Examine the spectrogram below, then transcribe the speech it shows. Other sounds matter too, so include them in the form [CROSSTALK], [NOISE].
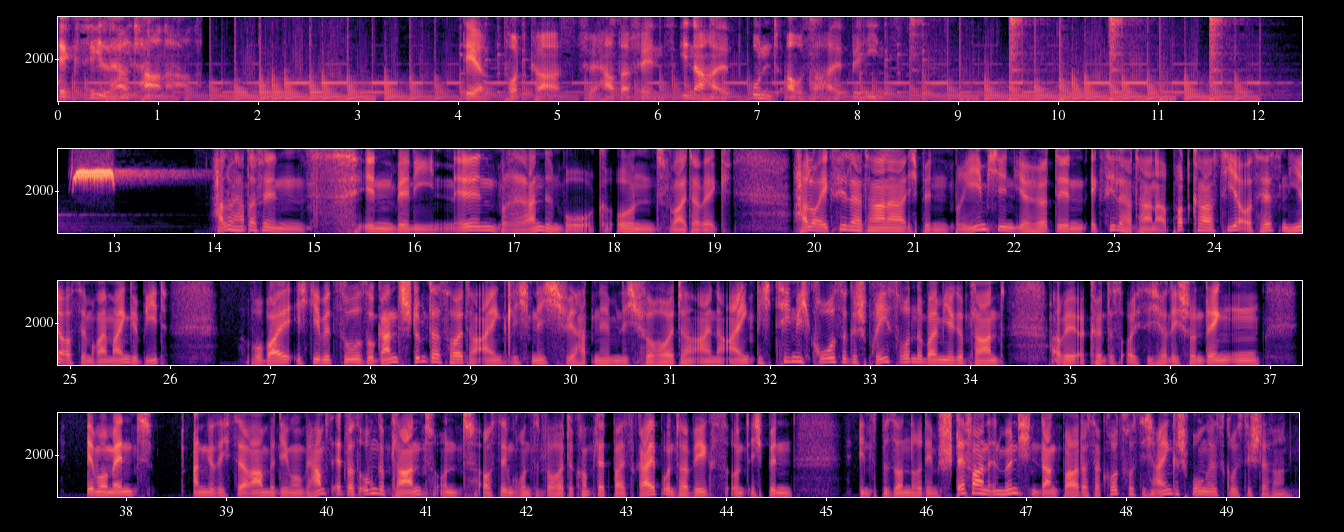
Exil-Hertaner. Der Podcast für Hertha-Fans innerhalb und außerhalb Berlins. Hallo Hertha-Fans in Berlin, in Brandenburg und weiter weg. Hallo Exilhertaner, ich bin Bremchen. Ihr hört den Exilhertaner Podcast hier aus Hessen, hier aus dem Rhein-Main-Gebiet. Wobei, ich gebe zu, so ganz stimmt das heute eigentlich nicht. Wir hatten nämlich für heute eine eigentlich ziemlich große Gesprächsrunde bei mir geplant. Aber ihr könnt es euch sicherlich schon denken. Im Moment angesichts der Rahmenbedingungen. Wir haben es etwas umgeplant und aus dem Grund sind wir heute komplett bei Skype unterwegs und ich bin insbesondere dem Stefan in München dankbar, dass er kurzfristig eingesprungen ist. Grüß dich, Stefan.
